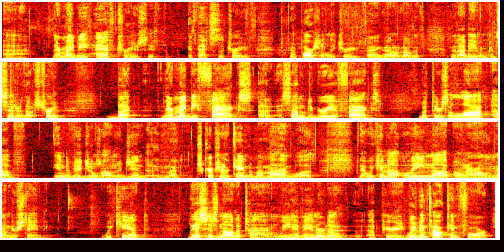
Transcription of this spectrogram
Uh, there may be half truths, if, if that's the truth, partially true things. I don't know that, that I'd even consider those true. But there may be facts, uh, some degree of facts, but there's a lot of individuals on agenda. And scripture that came to my mind was that we cannot lean not on our own understanding. We can't. This is not a time. We have entered a, a period. We've been talking for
